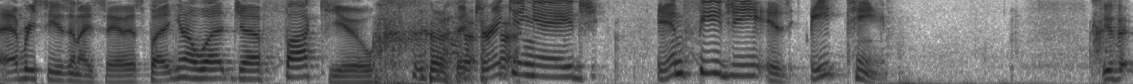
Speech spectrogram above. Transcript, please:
every season I say this, but you know what, Jeff? Fuck you. the drinking age in Fiji is 18. Do you, th-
